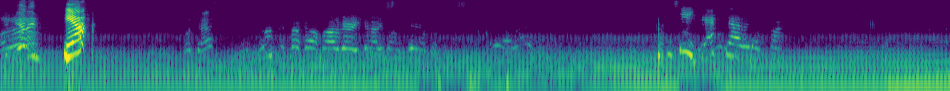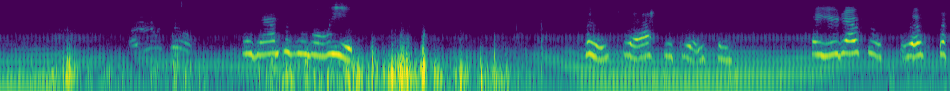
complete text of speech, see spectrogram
You get him? Yeah. What's that? Rooster took off out of there. He got him on camera. You see, Jack's out of that car. I really will. Hey, Grandpa's in the lead. Oh, plastic racing. Hey, your dad left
